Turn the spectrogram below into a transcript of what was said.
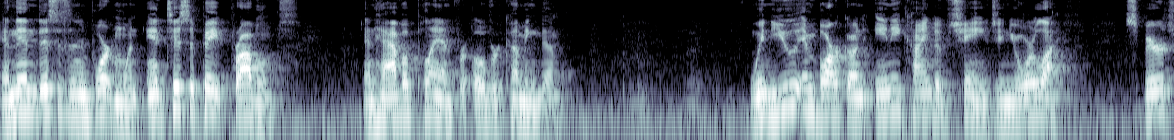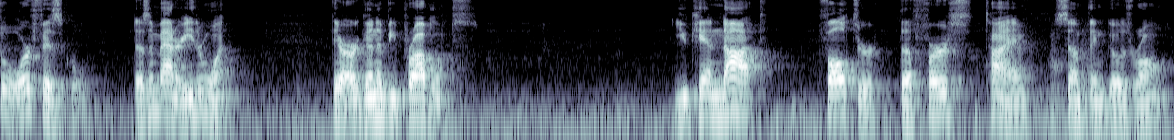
And then this is an important one anticipate problems and have a plan for overcoming them. When you embark on any kind of change in your life, spiritual or physical, doesn't matter, either one, there are going to be problems. You cannot falter the first time something goes wrong.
